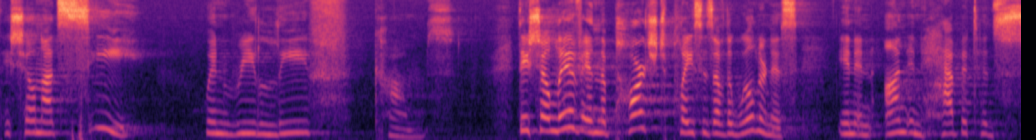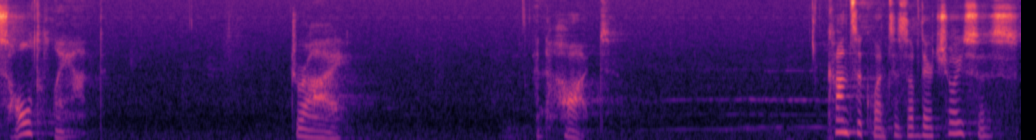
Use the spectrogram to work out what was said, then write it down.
They shall not see when relief comes. They shall live in the parched places of the wilderness in an uninhabited salt land, dry and hot consequences of their choices.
